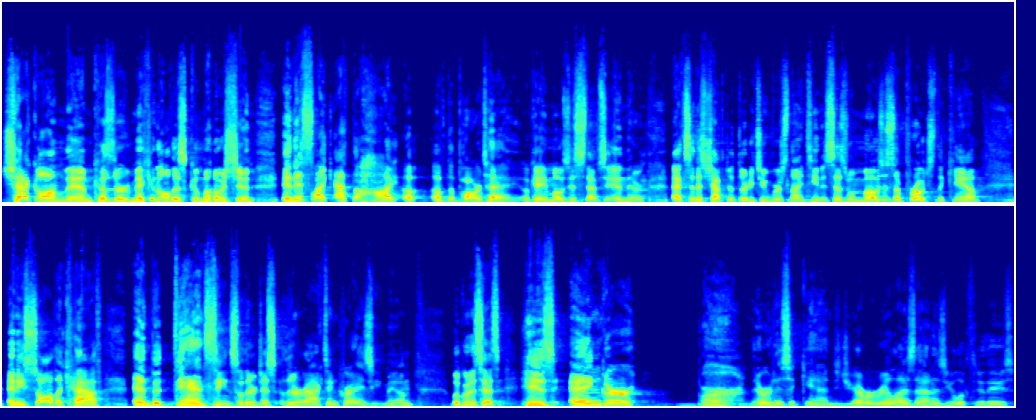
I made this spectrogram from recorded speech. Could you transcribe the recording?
check on them because they're making all this commotion. And it's like at the height of, of, the party. Okay, Moses steps in there. Exodus chapter 32, verse 19, it says, When Moses approached the camp and he saw the calf and the dancing, so they're just, they're acting crazy, man. Look what it says. His anger burned. There it is again. Did you ever realize that as you look through these?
